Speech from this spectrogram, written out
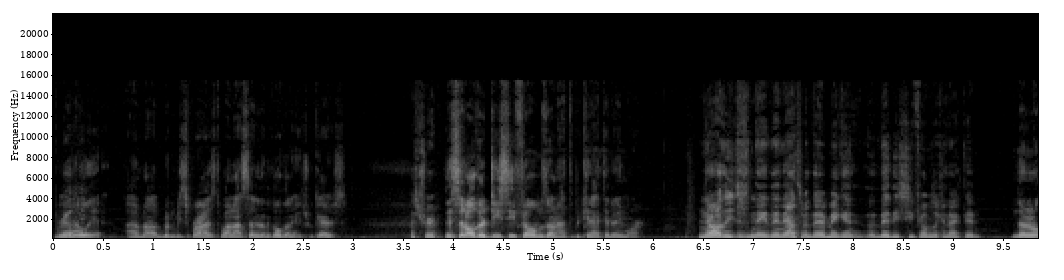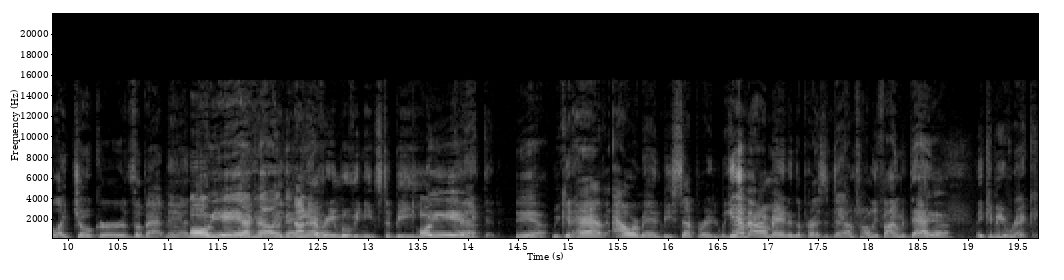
Really? Hell yeah. I'm not, wouldn't be surprised. Why not set it in the Golden Age? Who cares? That's true. They said all their DC films don't have to be connected anymore. No, they just made an announcement they're making the DC films are connected. No, no, like Joker, The Batman. Oh, yeah, yeah, not of- like that, not yeah. every movie needs to be Oh, yeah, yeah. connected. Yeah. We could have Hourman be separated. We could have Hourman in the present day. I'm totally fine with that. Yeah. It could be Rick.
